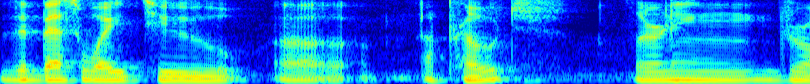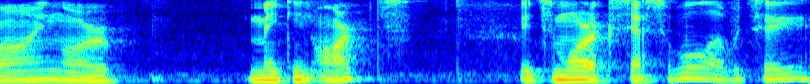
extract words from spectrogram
the best way to uh, approach learning drawing or making art. It's more accessible, I would say.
